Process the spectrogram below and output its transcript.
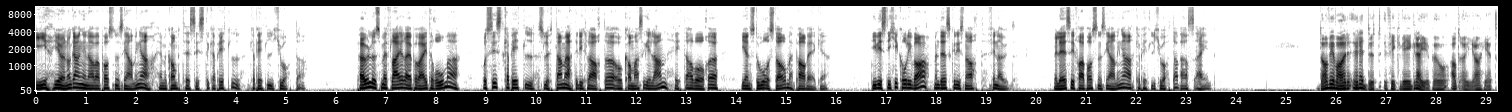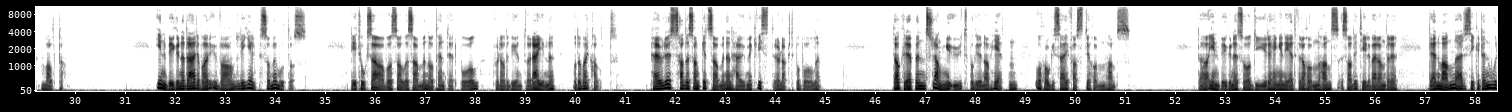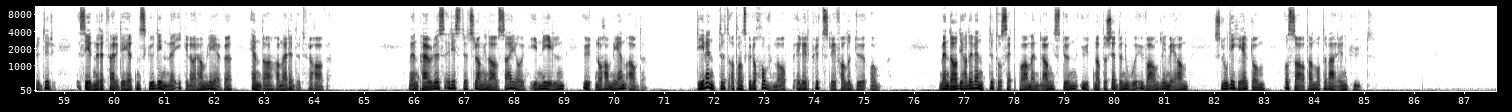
I gjennomgangen av apostlenes gjerninger er vi kommet til siste kapittel, kapittel 28. Paulus med flere er på vei til Roma, og sist kapittel slutta med at de klarte å komme seg i land etter å ha vært i en stor storm et par uker. De visste ikke hvor de var, men det skal de snart finne ut. Vi leser fra Apostlenes gjerninger, kapittel 28, vers 1. Da vi var reddet, fikk vi greie på at øya het Malta. Innbyggerne der var uvanlig hjelpsomme mot oss. De tok seg av oss alle sammen og tente et bål, for det begynte å regne og det var kaldt. Paulus hadde sanket sammen en haug med kvister og lagt på bålet. Da krøp en slange ut på grunn av heten og hogg seg fast i hånden hans. Da innbyggerne så dyret henge ned fra hånden hans, sa de til hverandre, Den mannen er sikkert en morder, siden rettferdighetens gudinne ikke lar ham leve enda han er reddet fra havet. Men Paulus ristet slangen av seg og inn i ilden uten å ha men av det. De ventet at han skulle hovne opp eller plutselig falle død om. Men da de hadde ventet og sett på ham en lang stund uten at det skjedde noe uvanlig med ham, slo de helt om og sa at han måtte være en gud.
